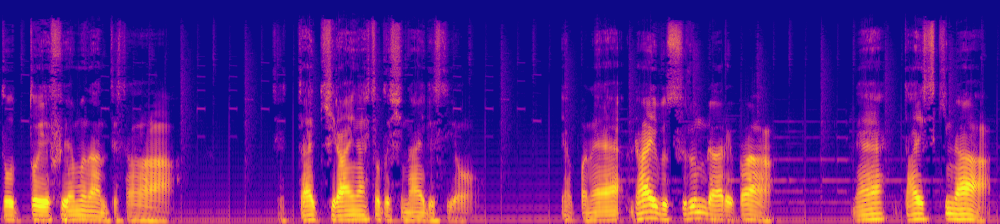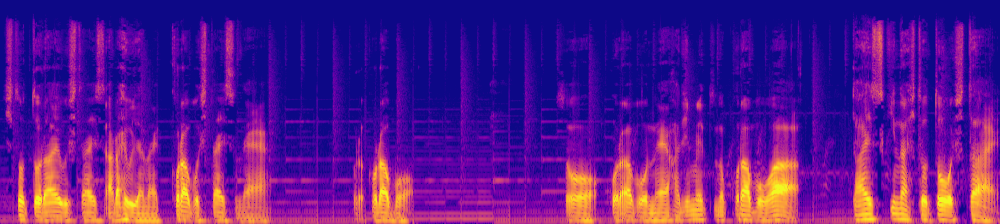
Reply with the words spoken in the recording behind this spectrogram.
ドット .fm なんてさ、絶対嫌いな人としないですよ。やっぱね、ライブするんであれば、ね、大好きな人とライブしたいっす。あ、ライブじゃない、コラボしたいっすね。これ、コラボ。そう、コラボね、初めてのコラボは、大好きな人としたい。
